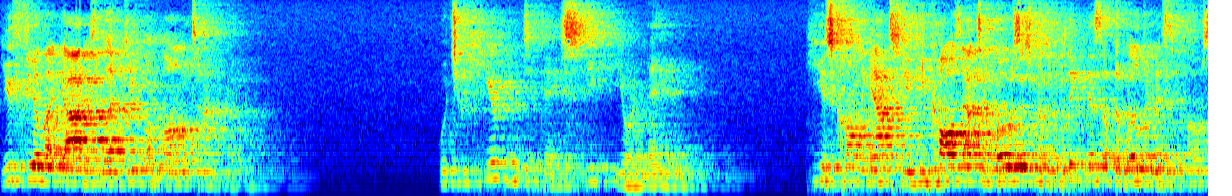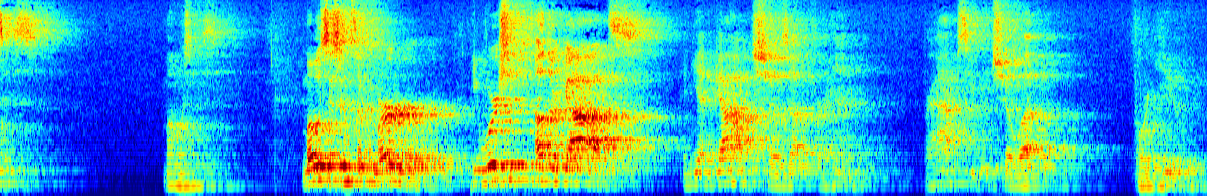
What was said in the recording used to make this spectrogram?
You feel like God has left you a long time ago. Would you hear him today speak your name? He is calling out to you. He calls out to Moses from the bleakness of the wilderness. Moses. Moses. Moses was a murderer. He worshiped other gods. And yet God shows up for him. Perhaps he would show up for you.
